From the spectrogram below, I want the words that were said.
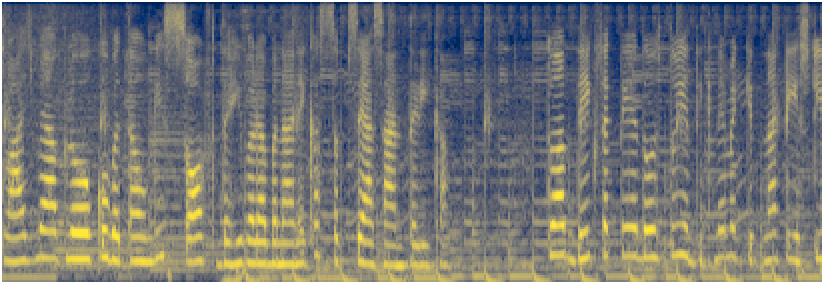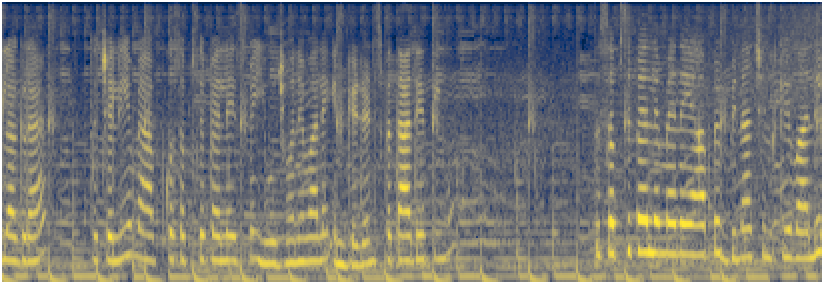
तो आज मैं आप लोगों को बताऊँगी सॉफ्ट दही बड़ा बनाने का सबसे आसान तरीका। तो आप देख सकते हैं दोस्तों, ये दिखने में कितना टेस्टी लग रहा है। तो चलिए मैं आपको सबसे पहले इसमें यूज़ होने वाले इन्ग्रीडियंट्स बता देती हूँ। तो सबसे पहले मैंने यहाँ पे बिना छिलके वाली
